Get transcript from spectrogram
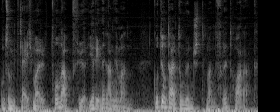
Und somit gleich mal Ton ab für Irene Langemann. Gute Unterhaltung wünscht Manfred Horak.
